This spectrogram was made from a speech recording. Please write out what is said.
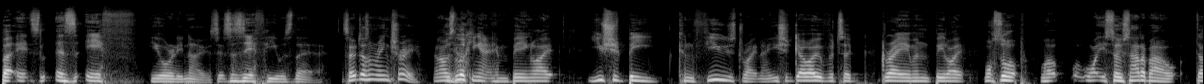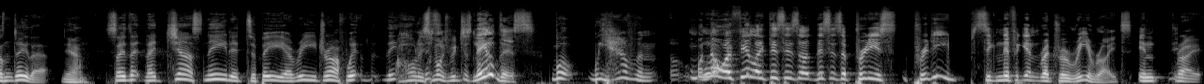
But it's as if he already knows. It's as if he was there. So it doesn't ring true. And I was Yeah. looking at him being like, you should be confused right now. You should go over to Graham and be like, what's up? What, what are you so sad about? Doesn't do that. Yeah. So that there just needed to be a redraft. We- the- Holy this- smokes, we just nailed this. Well, we haven't. Well, no, I feel like this is a this is a pretty pretty significant retro rewrite. In Right.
